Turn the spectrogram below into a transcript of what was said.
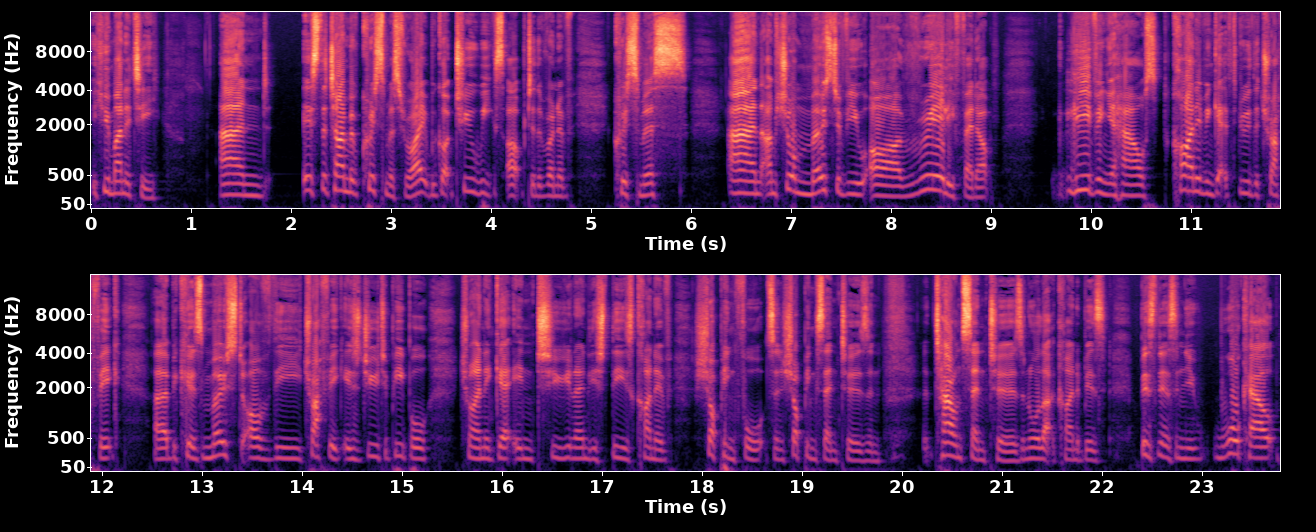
humanity, and it's the time of Christmas, right? We've got two weeks up to the run of Christmas, and I'm sure most of you are really fed up leaving your house, can't even get through the traffic uh, because most of the traffic is due to people trying to get into you know these these kind of shopping forts and shopping centres and town centres and all that kind of biz- business. And you walk out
